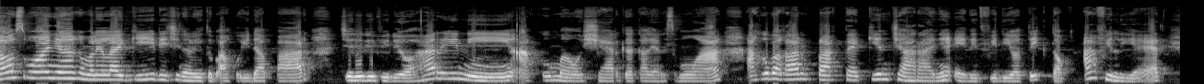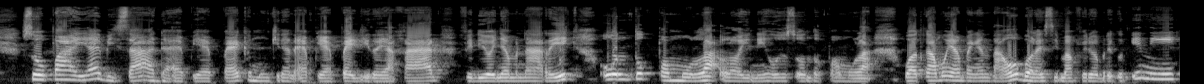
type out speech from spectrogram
Halo semuanya, kembali lagi di channel YouTube aku Idapar. Jadi di video hari ini aku mau share ke kalian semua. Aku bakalan praktekin caranya edit video TikTok affiliate supaya bisa ada FYP, kemungkinan FYP gitu ya kan. Videonya menarik untuk pemula loh ini khusus untuk pemula. Buat kamu yang pengen tahu boleh simak video berikut ini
